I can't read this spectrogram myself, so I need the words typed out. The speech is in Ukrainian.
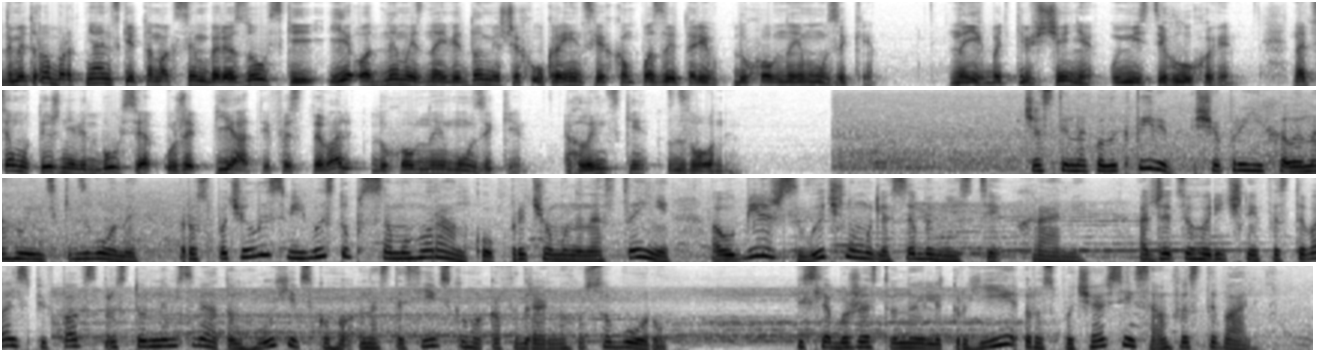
Дмитро Бортнянський та Максим Березовський є одними з найвідоміших українських композиторів духовної музики. На їх батьківщині у місті Глухові на цьому тижні відбувся уже п'ятий фестиваль духовної музики Глинські дзвони. Частина колективів, що приїхали на глинські дзвони, розпочали свій виступ з самого ранку, причому не на сцені, а у більш звичному для себе місці храмі. Адже цьогорічний фестиваль співпав з престольним святом Глухівського Анастасіївського кафедрального собору. Після божественної літургії розпочався й сам фестиваль.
